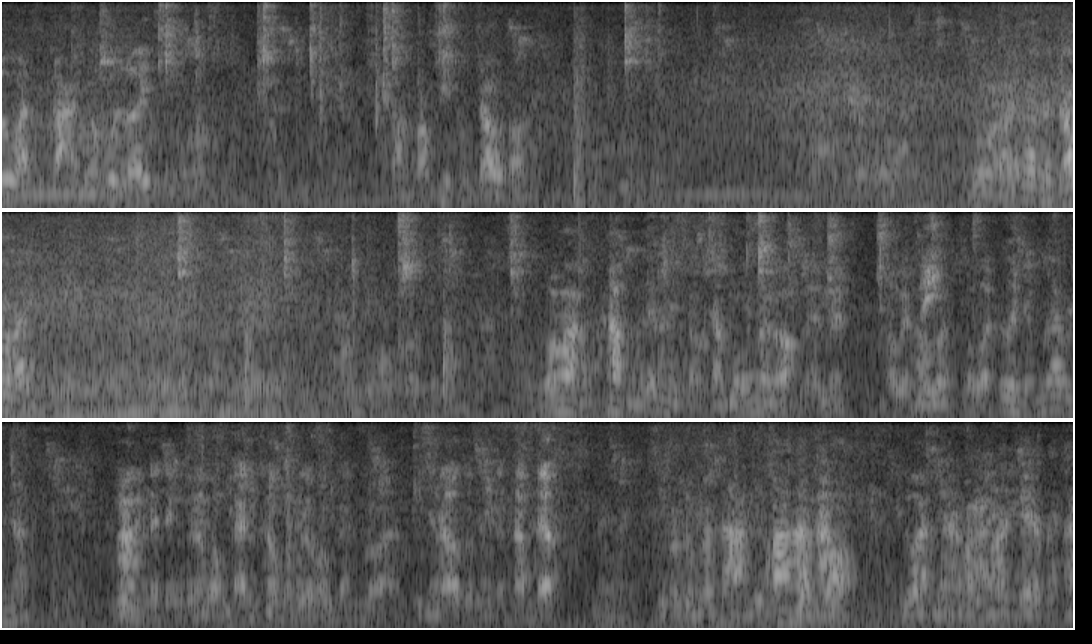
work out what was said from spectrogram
ริวารสิกายเมื่อพุ่นเลย ตามความคิดของเจ้าตอนนี้บ่ไรแล้วแต่เจ้าไรเพราะว่ามันค่ำมาได้มันสองสามโมงแล้วเนาะ เอาแบบนี้เพราะว่าเอออย่างเมื่อเป็นยังมือน่ะจังเมื่อพร้อมกันเข้ากับเมื่อพร้อมกันเพราะว่าเช้ากับนี้ก็ทำแล้วสิเขาตรงกระถางนี่ป้าหันก็หรือว่ายังผ่านมาแก้ไปให้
